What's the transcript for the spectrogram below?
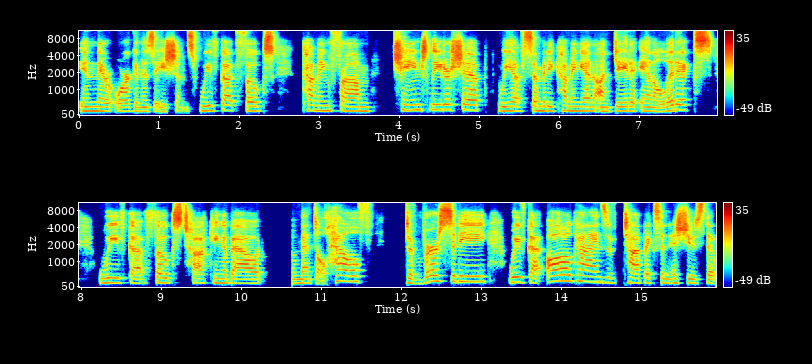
in their organizations. We've got folks coming from change leadership. We have somebody coming in on data analytics. We've got folks talking about mental health, diversity. We've got all kinds of topics and issues that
